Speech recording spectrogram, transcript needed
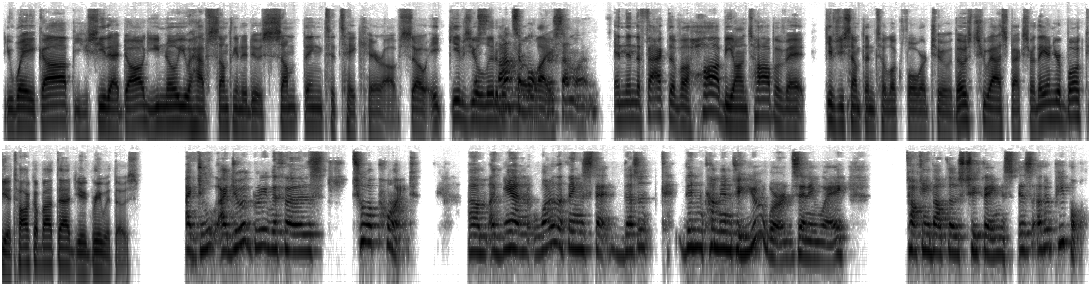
you wake up, you see that dog, you know you have something to do, something to take care of. So it gives you a little bit more life. For someone. And then the fact of a hobby on top of it gives you something to look forward to. Those two aspects are they in your book? Do you talk about that? Do you agree with those? I do. I do agree with those to a point. Um, again, one of the things that doesn't didn't come into your words anyway, talking about those two things is other people.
